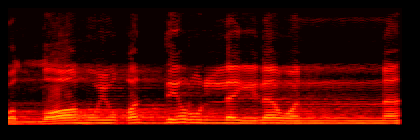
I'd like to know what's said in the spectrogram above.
والله يقدر الليل والنهار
